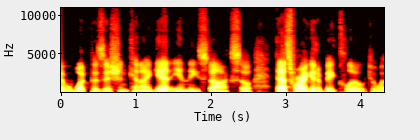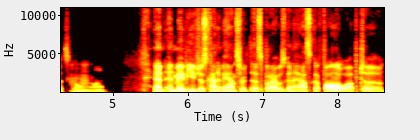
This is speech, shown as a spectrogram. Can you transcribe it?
What position can I get in these stocks? So that's where I get a big clue to what's going mm-hmm. on and and maybe you just kind of answered this but i was going to ask a follow-up to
